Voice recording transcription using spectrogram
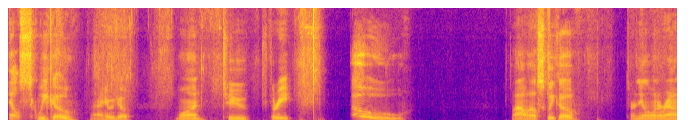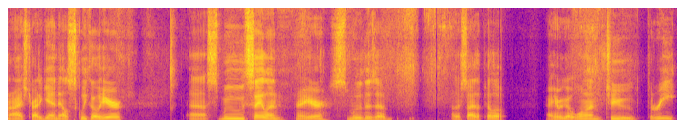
El Squeako. All right, here we go. One, two, three. Oh! Wow, El Squeako. Turn the other one around. All right, let's try it again. El Squeako here. Uh, smooth sailing right here. Smooth as a other side of the pillow. All right, here we go. One, two, three.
